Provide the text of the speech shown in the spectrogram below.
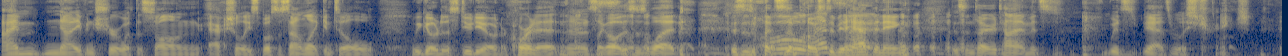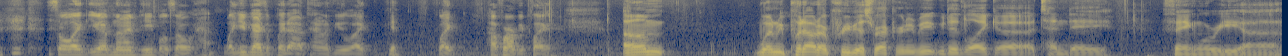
i'm not even sure what the song actually is supposed to sound like until we go to the studio and record it and it's like oh this is what this is what's Oh, supposed to be it. happening this entire time it's it's yeah it's really strange So, like, you have nine people. So, like, you guys have played out of town. If you like, yeah like, how far have you played? Um, when we put out our previous record, we, we did like a, a 10 day thing where we uh,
